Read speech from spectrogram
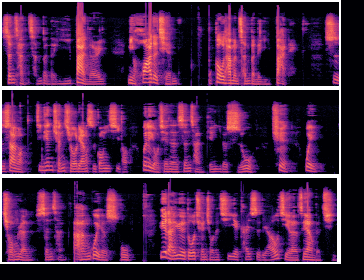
生产成本的一半而已。你花的钱不够他们成本的一半诶。事实上哦，今天全球粮食供应系统为了有钱人生产便宜的食物，却为穷人生产昂贵的食物。越来越多全球的企业开始了解了这样的情，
